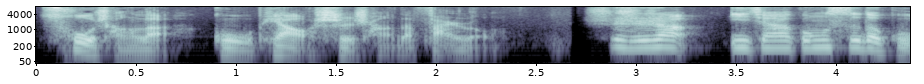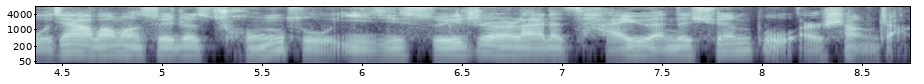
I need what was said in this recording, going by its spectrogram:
促成了股票市场的繁荣。事实上，一家公司的股价往往随着重组以及随之而来的裁员的宣布而上涨。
